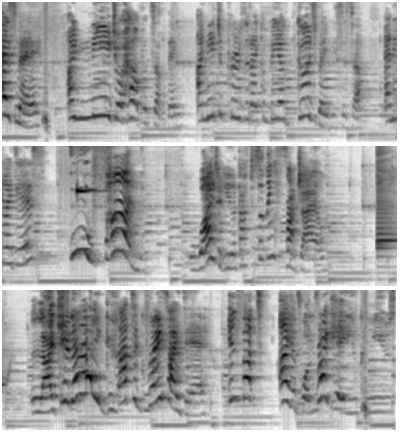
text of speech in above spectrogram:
Esme, I need your help with something. I need to prove that I can be a good babysitter. Any ideas? Ooh, fun! Why don't you look after something fragile? Like an egg! That's a great idea. In fact, I have one right here you can use.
